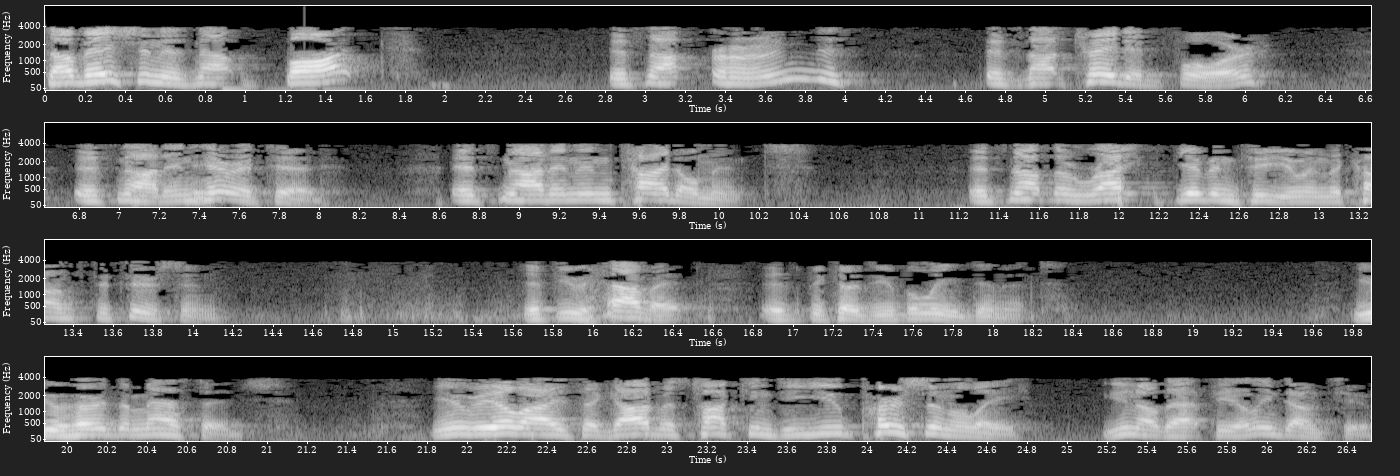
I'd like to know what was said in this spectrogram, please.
Salvation is not bought. It's not earned. It's not traded for. It's not inherited. It's not an entitlement. It's not the right given to you in the Constitution. If you have it, it's because you believed in it. You heard the message. You realized that God was talking to you personally. You know that feeling, don't you?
